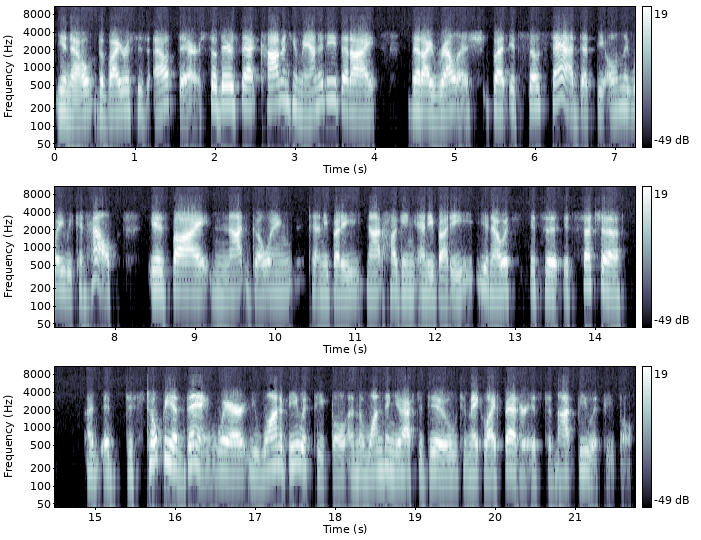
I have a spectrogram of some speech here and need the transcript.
You know, the virus is out there. So there's that common humanity that I that I relish. But it's so sad that the only way we can help is by not going to anybody, not hugging anybody. You know, it's it's a it's such a a, a dystopian thing where you want to be with people, and the one thing you have to do to make life better is to not be with people.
